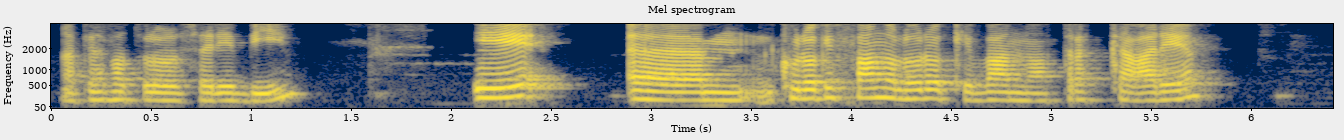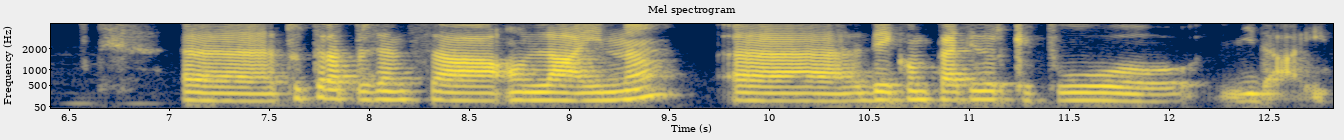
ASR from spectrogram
hanno appena fatto la loro serie B e ehm, quello che fanno loro è che vanno a traccare eh, tutta la presenza online eh, dei competitor che tu gli dai.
